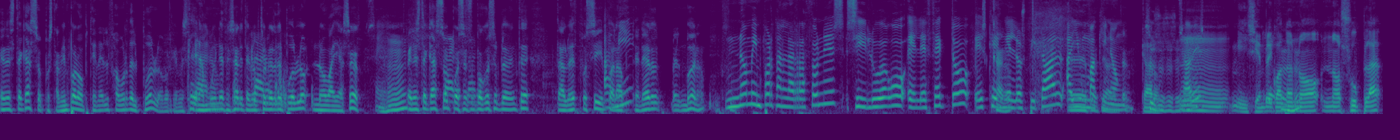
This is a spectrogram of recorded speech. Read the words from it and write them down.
en este caso, pues también por obtener el favor del pueblo, porque en este era Claro. muy necesario tener Claro. obtener del pueblo, no vaya a ser. Sí. En este caso, Claro, pues es un poco simplemente, tal vez, pues sí, A para mí- obtener, eh, bueno, No me importan las razones si luego el efecto es que Claro. en el hospital hay un maquinón. Claro. Sí, sí, sí, sí. ¿Sabes? Mm, y siempre y cuando no, no supla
